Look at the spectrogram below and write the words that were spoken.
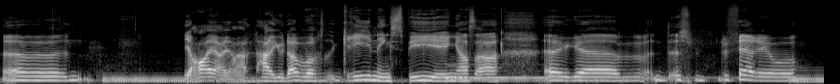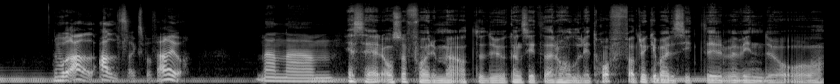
Eh, ja, ja, ja. Herregud, det har vært grining, spying, altså. Jeg eh, Du får jo Det har vært all, all slags på ferja. Men um, Jeg ser også for meg at du kan sitte der og holde litt hoff. At du ikke bare sitter ved vinduet og,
